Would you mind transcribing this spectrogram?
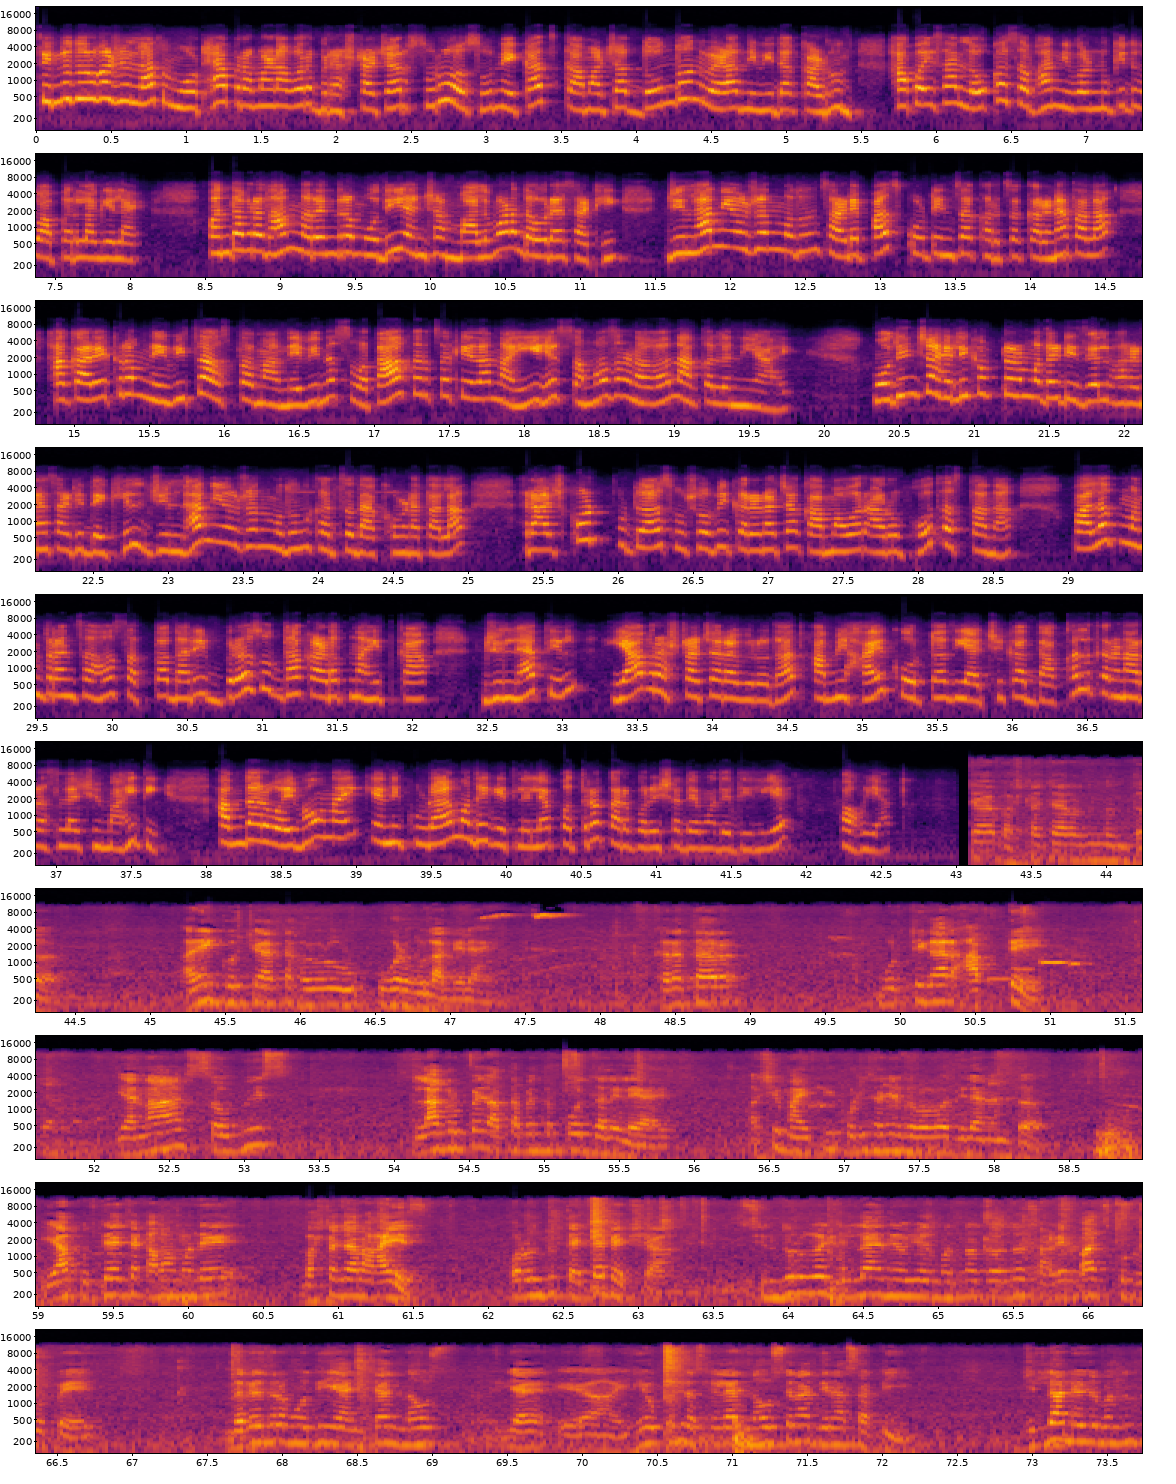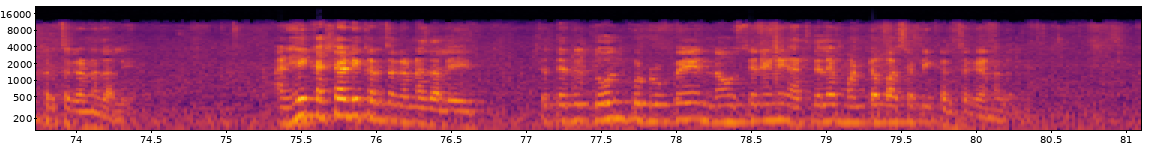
सिंधुदुर्ग जिल्ह्यात मोठ्या प्रमाणावर भ्रष्टाचार सुरू असून एकाच कामाच्या दोन दोन वेळा निविदा काढून हा पैसा लोकसभा निवडणुकीत वापरला गेलाय. पंतप्रधान नरेंद्र मोदी यांच्या मालवण दौऱ्यासाठी जिल्हा नियोजन मधून साडेपाच कोटींचा खर्च करण्यात आला. हा कार्यक्रम नेव्हीचा असताना नेव्हीनं स्वतः खर्च केला नाही हे समजणं नाकलनीय आहे. मोदींच्या हेलिकॉप्टरमध्ये डिझेल भरण्यासाठी देखील जिल्हा नियोजन मधून खर्च दाखवण्यात आला. राजकोट पुतळा सुशोभीकरणाच्या कामावर आरोप होत असताना पालकमंत्र्यांसह सत्ताधारी ब्र सुद्धा काढत नाहीत का? जिल्ह्यातील या भ्रष्टाचाराविरोधात आम्ही हायकोर्टात याचिका दाखल करणार असल्याची माहिती आमदार वैभव नाईक यांनी कुडाळमध्ये घेतलेल्या पत्रकार परिषदेमध्ये दिली आहे. पाहुयात. भ्रष्टाचारानंतर अनेक गोष्टी आता हळूहळू उघड होऊ लागलेल्या आहेत. खरं तर मूर्तिकार आपटे यांना सव्वीस लाख रुपये आतापर्यंत पोच झालेले आहेत. अशी माहिती पोलिसांच्या जवळ दिल्यानंतर या पुतळ्याच्या कामामध्ये भ्रष्टाचार आहेच परंतु त्याच्यापेक्षा सिंधुदुर्ग जिल्हा नियोजनमधनं जवळजवळ साडेपाच कोटी रुपये नरेंद्र मोदी यांच्या नौ या- हे उपस्थित असलेल्या नौसेना दिनासाठी जिल्हा नियोजनमधून खर्च करण्यात आले. आणि हे कशासाठी खर्च करण्यात आले? तर त्याचे दोन कोटी रुपये नौसेनेने घातलेल्या मंडपासाठी खर्च करण्यात आले.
